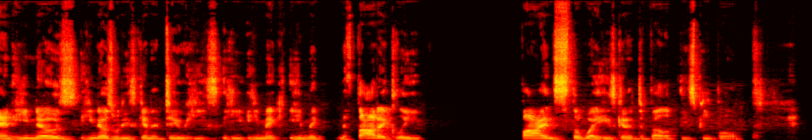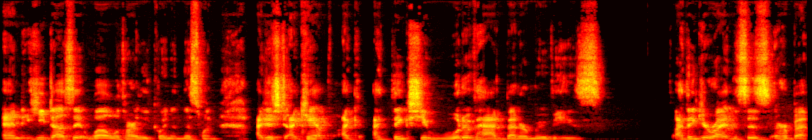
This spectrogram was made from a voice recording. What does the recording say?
and he knows he knows what he's going to do. He's he he make he make methodically finds the way he's going to develop these people, and he does it well with Harley Quinn in this one. I just I can't I I think she would have had better movies. I think you're right. This is her be-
